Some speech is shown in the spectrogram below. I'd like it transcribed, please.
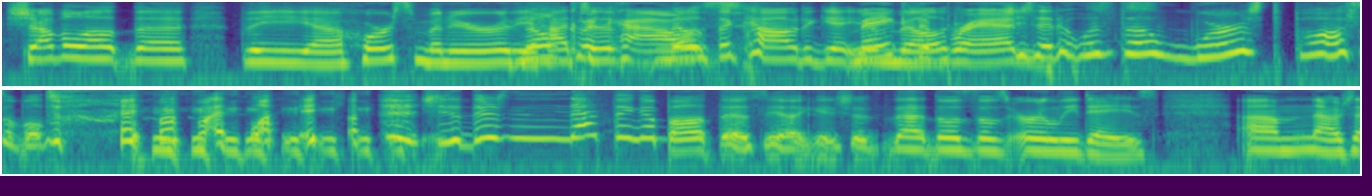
shovel out the the uh, horse manure, you Milk had the to milk the cow to get make the your milk. bread. She said it was the worst possible time of my life. She said, "There's nothing about this." Yeah, like it should, that those those early days. Um, now she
